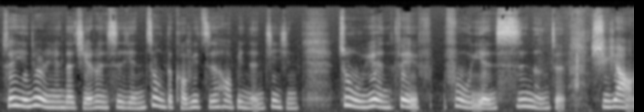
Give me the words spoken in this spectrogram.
所以，研究人员的结论是：严重的口鼻之后，病人进行住院肺复原失能者，需要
